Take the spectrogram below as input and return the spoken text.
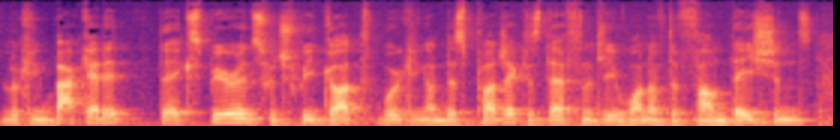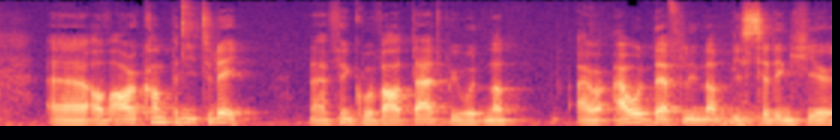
looking back at it, the experience which we got working on this project is definitely one of the foundations uh, of our company today. And I think without that, we would not. I, I would definitely not be sitting here.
